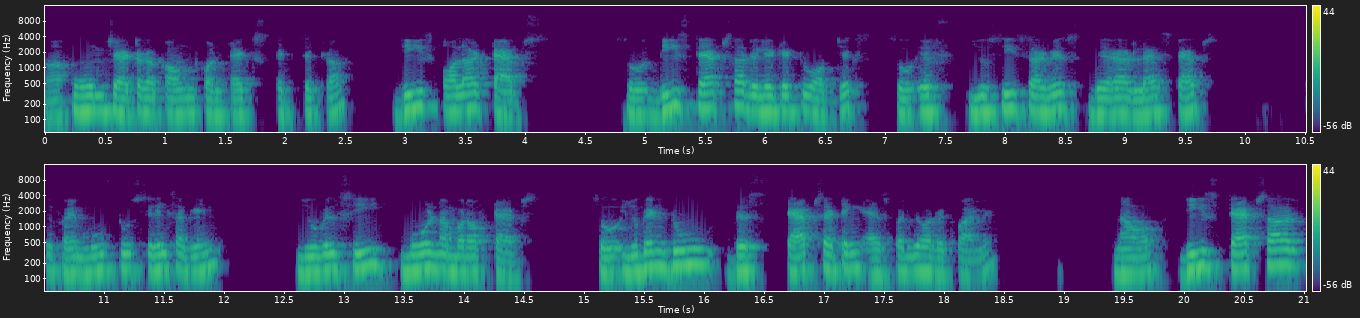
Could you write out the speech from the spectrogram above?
uh, home, chatter, account, contacts, etc. These all are tabs. So these tabs are related to objects. So if you see service, there are less tabs. If I move to sales again, you will see more number of tabs. So you can do this tab setting as per your requirement. Now these tabs are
